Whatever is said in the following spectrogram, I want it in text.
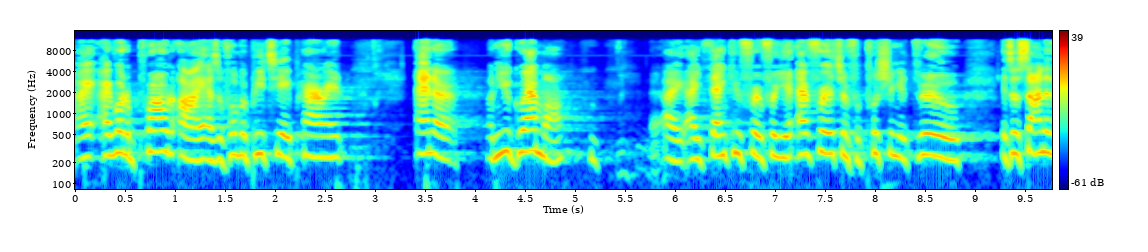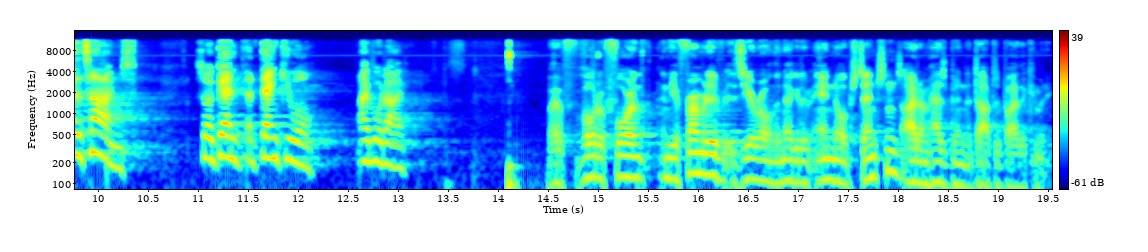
I, I wrote a proud aye as a former PTA parent and a, a new grandma. I, I thank you for, for your efforts and for pushing it through. It's a sign of the times. So again, uh, thank you all. I vote aye. By a vote of four in the affirmative, zero in the negative, and no abstentions, item has been adopted by the committee.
